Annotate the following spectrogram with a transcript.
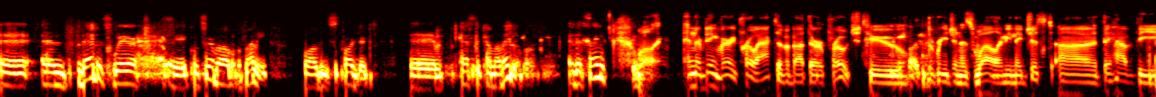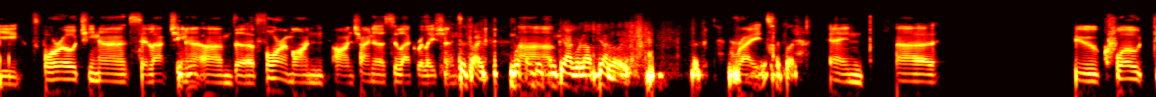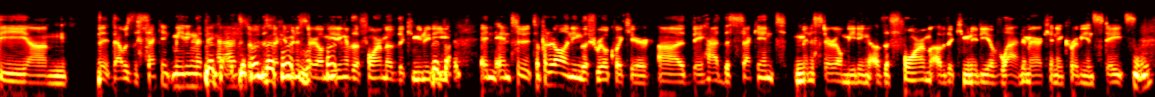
Uh, and that is where a considerable amount of money for these projects um, has become available. At the same well, and they're being very proactive about their approach to the region as well. I mean, they just uh, they have the Foro China CELAC China, mm-hmm. um, the forum on on China CELAC relations. That's right. Um, Santiago last January. That's, right. That's right. And uh, to quote the um, that, that was the second meeting that they That's had. Right. The so first, the second first, ministerial first, meeting of the Forum of the Community. Right. And and to, to put it all in English real quick here, uh, they had the second ministerial meeting of the Forum of the Community of Latin American and Caribbean States. Mm-hmm.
